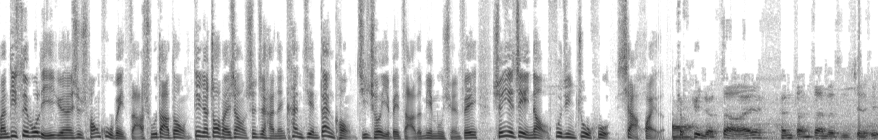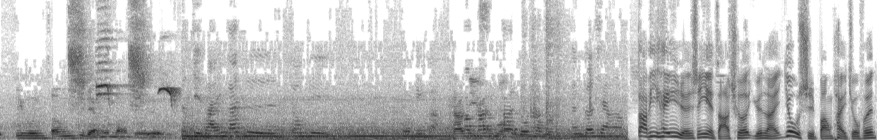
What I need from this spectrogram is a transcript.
满地碎玻璃，原来是窗户被砸出大洞。店家招牌上甚至还能看见弹孔，机车也被砸得面目全非。深夜这一闹，附近住户吓坏了。就变了炸，哎，很短暂的时间，一一分钟至两分钟左右。这几台应该是兄弟。很多枪吗？很多枪哦。大批黑衣人深夜砸车，原来又是帮派纠纷。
